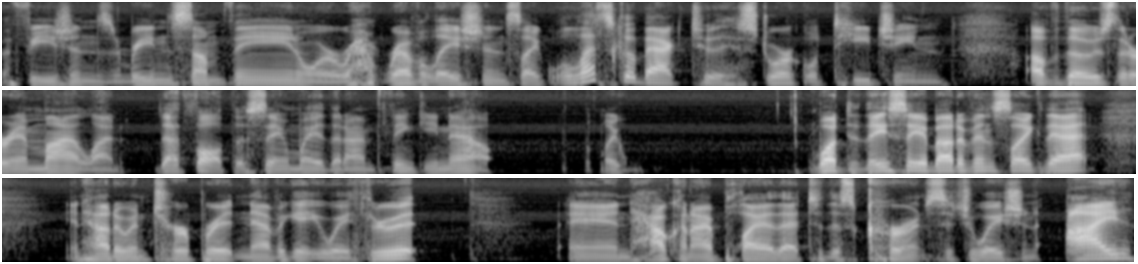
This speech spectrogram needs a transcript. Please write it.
ephesians and reading something or Re- revelation it's like well let's go back to the historical teaching of those that are in my line that thought the same way that i'm thinking now like what did they say about events like that, and how to interpret and navigate your way through it, and how can I apply that to this current situation. I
